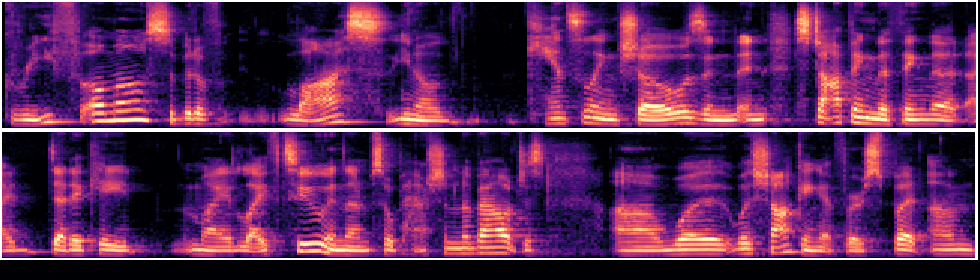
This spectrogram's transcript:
grief almost a bit of loss you know canceling shows and, and stopping the thing that i dedicate my life to and that i'm so passionate about just uh, was, was shocking at first but um,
